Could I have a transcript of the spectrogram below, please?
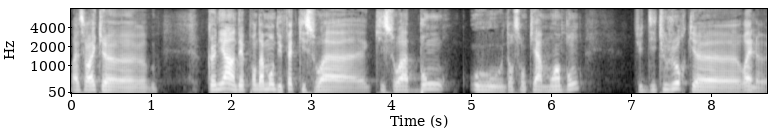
Ouais, c'est vrai que Konya, indépendamment du fait qu'il soit, qu'il soit bon ou dans son cas moins bon, tu te dis toujours que ouais, le,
